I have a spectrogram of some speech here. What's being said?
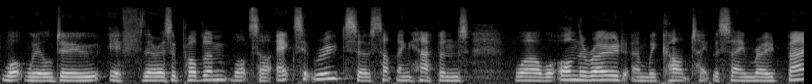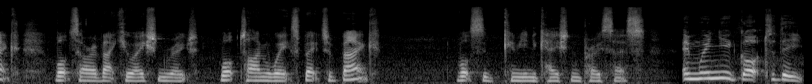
what we'll do if there is a problem, what's our exit route. So if something happens while we're on the road and we can't take the same road back, what's our evacuation route? What time are we expected back? What's the communication process? And when you got to the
